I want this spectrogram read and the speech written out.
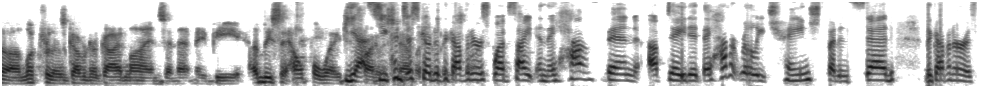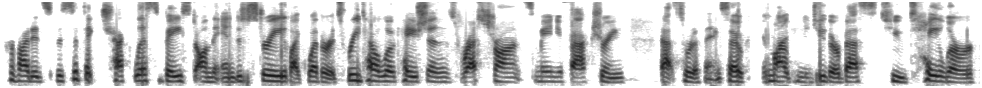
uh, look for those governor guidelines, and that may be at least a helpful way. To yes, to you can just go to the governor's website, and they have been updated. They haven't really changed, but instead, the governor has provided specific checklists based on the industry, like whether it's retail locations, restaurants, manufacturing, that sort of thing. So, in my opinion, do their best to tailor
